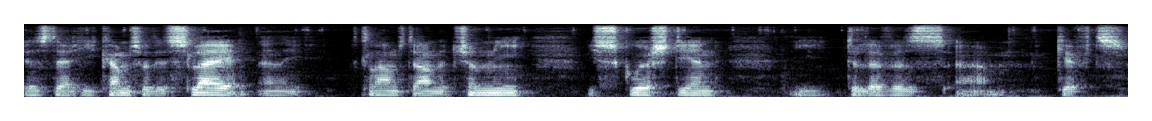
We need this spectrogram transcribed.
is that he comes with his sleigh and he climbs down the chimney. He squished in. He delivers um, gifts.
